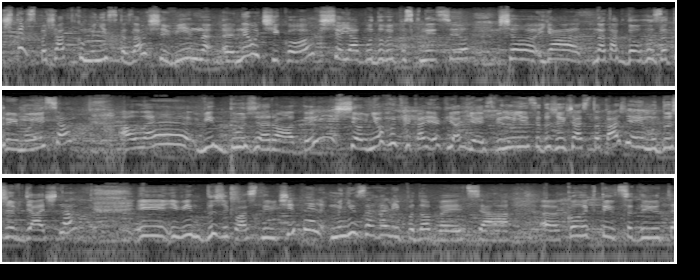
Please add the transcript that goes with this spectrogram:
Вчитель спочатку мені сказав, що він е, не очікував, що я буду випускницею, що я не так довго затримуюся, але він дуже радий, що в нього така, як я є. Він мені це дуже часто каже, я йому дуже вдячна. І, і він дуже класний вчитель. Мені взагалі подобається е, колектив ЦДЮТ.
